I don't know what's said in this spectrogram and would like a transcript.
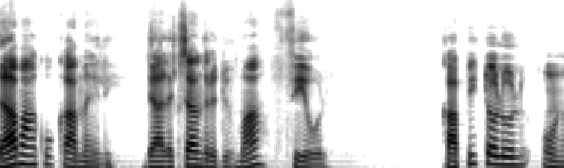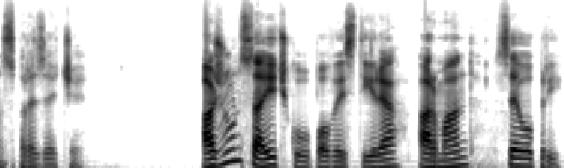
Dama cu camelii de Alexandre Dumas, fiul Capitolul 11 Ajuns aici cu povestirea, Armand se opri.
